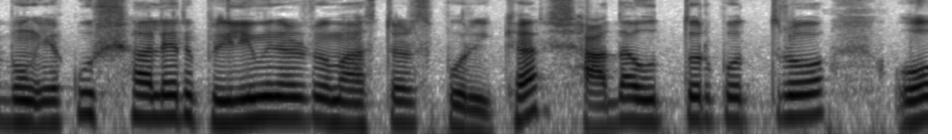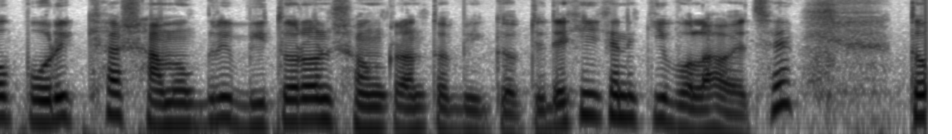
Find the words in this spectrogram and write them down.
এবং একুশ সালের প্রিলিমিনারি টু মাস্টার্স পরীক্ষার সাদা উত্তরপত্র ও পরীক্ষা সামগ্রী বিতরণ সংক্রান্ত বিজ্ঞপ্তি। দেখি এখানে কি বলা হয়েছে। তো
